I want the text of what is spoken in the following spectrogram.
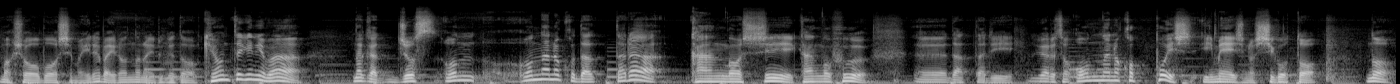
まあ消防士もいればいろんなのいるけど基本的にはなんか女女女の子だったら看護師看護婦、えーだったりいわゆるその女の子っぽいしイメージの仕事の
